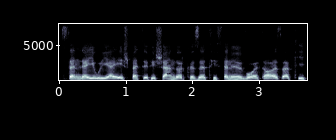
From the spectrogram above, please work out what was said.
Szendre Júlia és Petőfi Sándor között, hiszen ő volt az, aki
